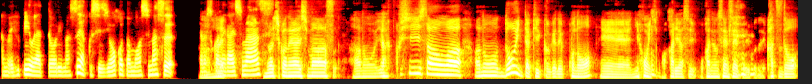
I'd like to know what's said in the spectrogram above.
あの、FP をやっております、薬師寺陽子と申します。よろしくお願いします。よろしくお願いします。あの、薬師寺さんは、あの、どういったきっかけでこの、えー日本一わかりやすいお金の先生ということで 活動を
